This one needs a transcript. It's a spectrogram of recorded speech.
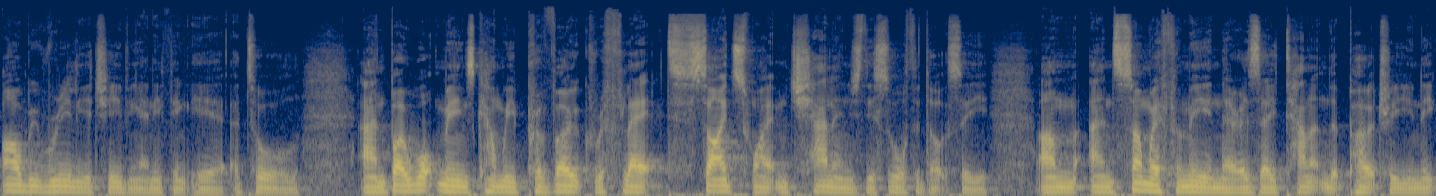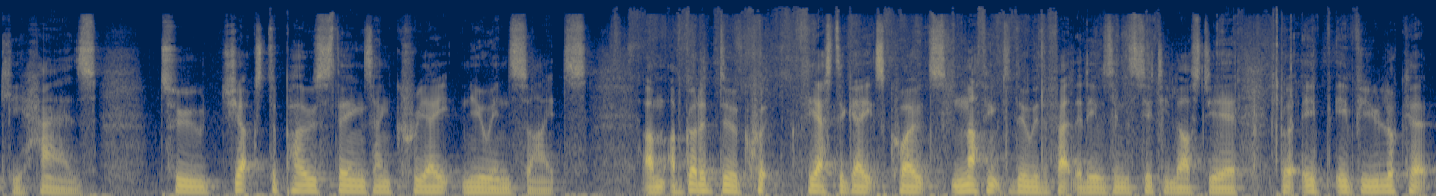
are we really achieving anything here at all? And by what means can we provoke, reflect, sideswipe, and challenge this orthodoxy? Um, and somewhere for me in there is a talent that poetry uniquely has to juxtapose things and create new insights. Um, I've got to do a quick Fiesta Gates quotes, nothing to do with the fact that he was in the city last year, but if, if you look at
